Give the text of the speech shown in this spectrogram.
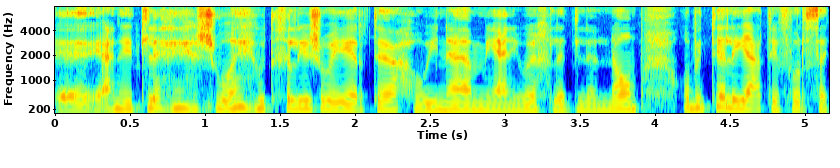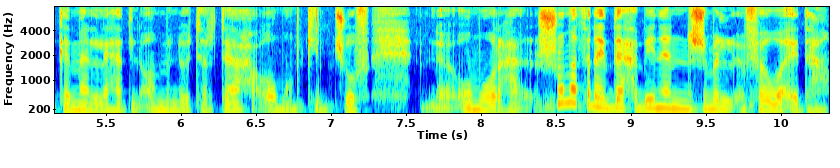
آه، يعني تلهيه شوي وتخليه شوي يرتاح وينام يعني ويخلد للنوم وبالتالي يعطي فرصة كمان لهذه الأم إنه ترتاح أو ممكن تشوف أمورها. شو مثلا إذا حبينا نجمل فوائدها؟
